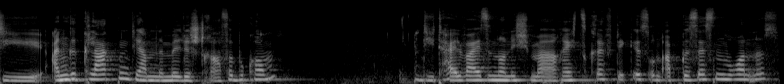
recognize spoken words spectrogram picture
die Angeklagten, die haben eine milde Strafe bekommen, die teilweise noch nicht mal rechtskräftig ist und abgesessen worden ist.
